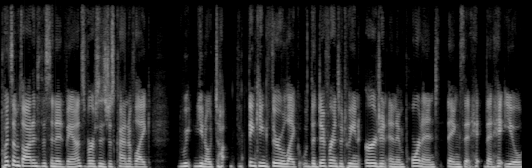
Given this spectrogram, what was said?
put some thought into this in advance versus just kind of like, you know, t- thinking through like the difference between urgent and important things that hit, that hit you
